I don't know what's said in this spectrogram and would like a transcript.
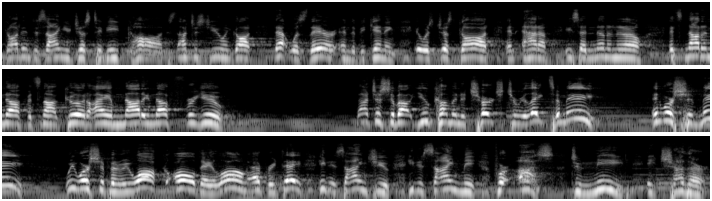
God didn't design you just to need God. It's not just you and God. That was there in the beginning. It was just God and Adam. He said, No, no, no, no. It's not enough. It's not good. I am not enough for you. Not just about you coming to church to relate to me and worship me. We worship and we walk all day long, every day. He designed you, He designed me for us to need each other.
